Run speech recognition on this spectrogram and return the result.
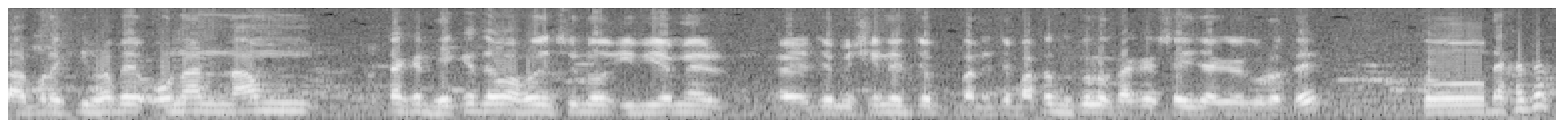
তারপরে কীভাবে ওনার নামটাকে ঢেকে দেওয়া হয়েছিল ইভিএম এর যে মেশিনের যে মানে যে বাতাসগুলো থাকে সেই জায়গাগুলোতে। তো দেখা যাক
